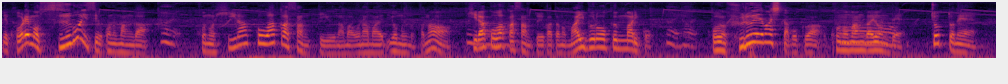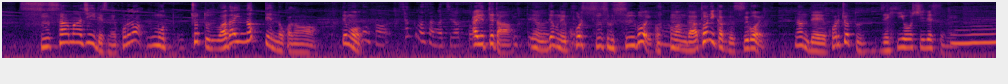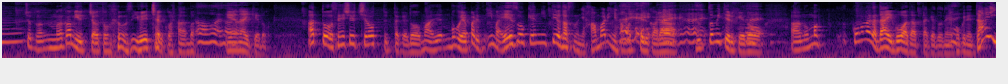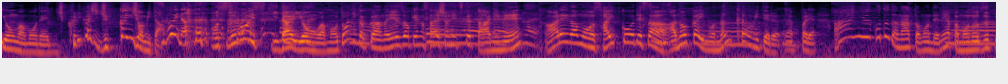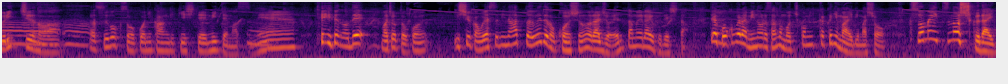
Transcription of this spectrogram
い。でこれもすごいですよこの漫画。はい。この平子若さんっていう名前お名前読むのかな？うん。平子若さんという方の「マイ・ブロークン・マリコ。はいはい」これ震えました僕は。この漫画読んで。ちょっとね凄まじいですね。これのもうちょっと話題になってんのかな？でもなんか佐久間さんがちらっとあ言ってた？言ってた。うんでもねこれすすすごい。この漫画。とにかくすごい。なんでこれちょっとぜひ推しですうねちょっと中身言っちゃうと 言えちゃうから、まあはいはいはい。言えないけど。あと先週チロッと言ったけど、まあ、僕やっぱり今映像系に手を出すのにハマりにはまってるからずっと見てるけど、はい。あのまあこの前が第5話だったけどね、はい。僕ね第4話もうねじ繰り返し10回以上見た。すごいな。もうすごい好き第4話、はい。もうとにかくあの映像系の最初に作ったアニメ、あれがもう最高でさあの回もう何回も見てる。うん。やっぱりああいうことだなと思うんだよねやっぱものづくりっちゅうのは。うんすごくそこに感激して見てますね。っていうので、まあちょっとこの1週間お休みのあった上での今週のラジオエンタメライフでした。ではここからミノルさんの持ち込み企画に参りましょう。クソメイツの宿題。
